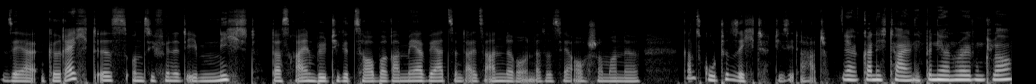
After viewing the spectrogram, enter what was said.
sehr gerecht ist und sie findet eben nicht, dass reinblütige Zauberer mehr wert sind als andere. Und das ist ja auch schon mal eine ganz gute Sicht, die sie da hat. Ja, kann ich teilen. Ich bin ja ein Ravenclaw.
